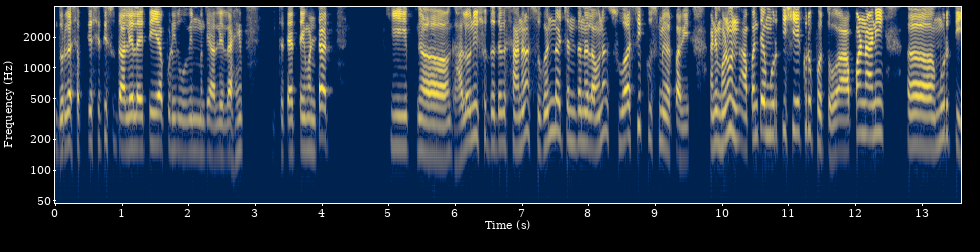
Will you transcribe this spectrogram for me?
दुर्गा सप्तशती सुद्धा आलेलं आहे ते या पुढील ओवींमध्ये आलेलं आहे. तर त्यात ते म्हणतात की घालोनी शुद्ध सान सुगंध चंदन लावणं सुवासिक कुसमे अर्पावी. आणि म्हणून आपण त्या मूर्तीशी एकरूप होतो. आपण आणि मूर्ती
